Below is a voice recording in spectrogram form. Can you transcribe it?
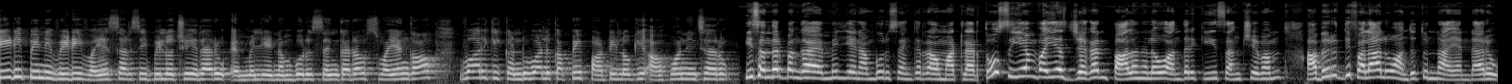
టీడీపీని వీడి వైఎస్ఆర్సీపీలో చేరారు. ఎమ్మెల్యే నంబూరు శంకర్రావు స్వయంగా వారికి కండువాలు కప్పి పార్టీలోకి ఆహ్వానించారు. ఈ సందర్భంగా ఎమ్మెల్యే నంబూరు శంకర్రావు మాట్లాడుతూ సీఎం వైఎస్ జగన్ పాలనలో అందరికీ సంక్షేమం అభివృద్ధి ఫలాలు అందుతున్నాయన్నారు.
